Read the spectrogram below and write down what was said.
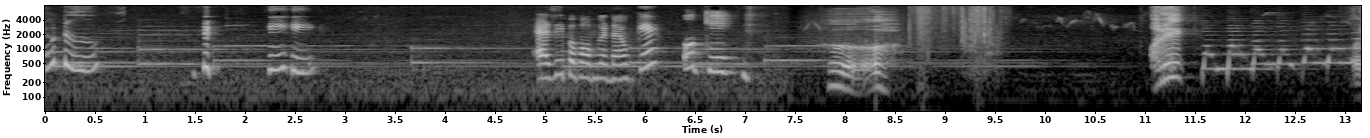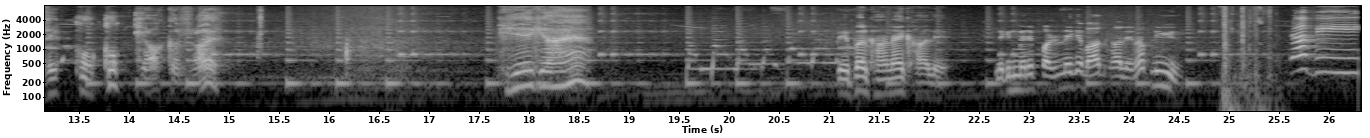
You too. ऐसे ही परफॉर्म करना है ओके ओके अरे अरे कोको क्या कर रहा है? ये क्या है? पेपर खाना है खा ले। लेकिन मेरे पढ़ने के बाद खा लेना please Ravi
